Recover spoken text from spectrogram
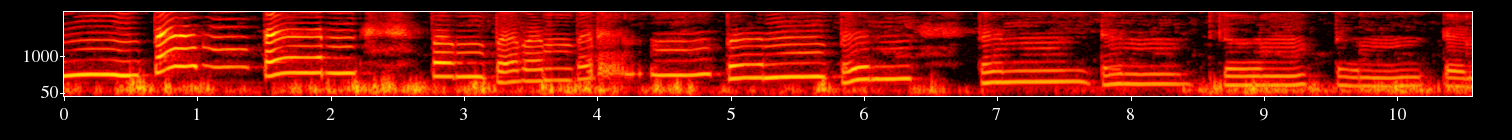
นตื่นตื่นตื่นตื่นตื่นตื่นตื่นตื่น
